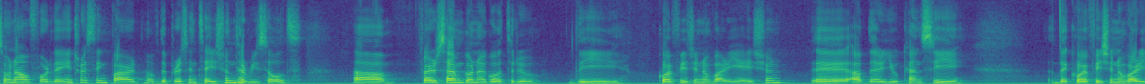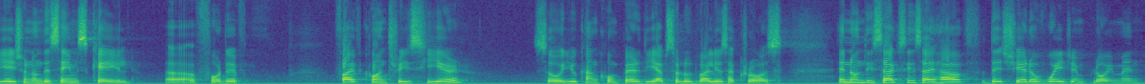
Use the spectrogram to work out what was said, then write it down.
So now for the interesting part of the presentation, the results. Um, first, I'm going to go through the coefficient of variation. Uh, up there, you can see the coefficient of variation on the same scale uh, for the five countries here. So you can compare the absolute values across. And on this axis, I have the share of wage employment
